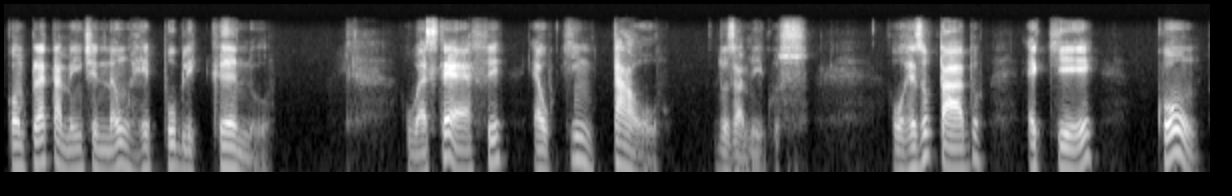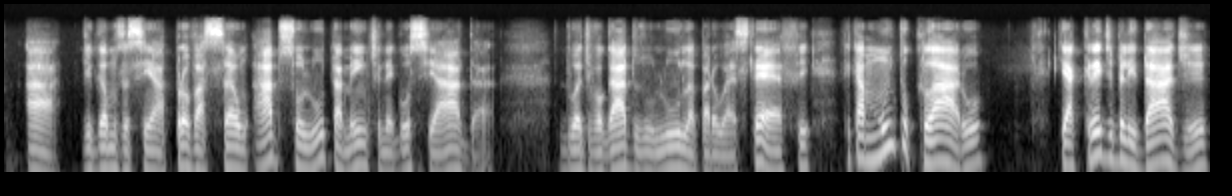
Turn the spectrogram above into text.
completamente não republicano. O STF é o quintal dos amigos. O resultado é que, com a, digamos assim, a aprovação absolutamente negociada do advogado do Lula para o STF, fica muito claro que a credibilidade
